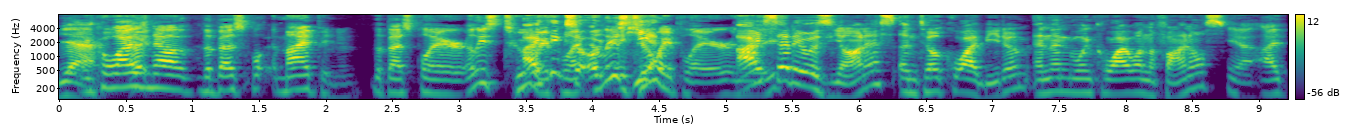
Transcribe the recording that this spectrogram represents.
Yeah, and Kawhi is now the best. In my opinion, the best player, at least two I way think player, so. at least two way player. In the I league. said it was Giannis until Kawhi beat him, and then when Kawhi won the finals, yeah, I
